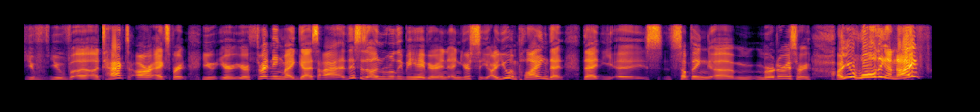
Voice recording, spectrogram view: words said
you've, you've uh, attacked our expert. You, you're, you're threatening my guests. I, this is unruly behavior, and, and you're, are you implying that that uh, something uh, murderous, or are you holding a knife?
